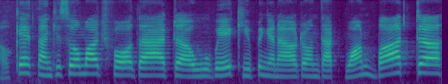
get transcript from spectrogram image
Okay, thank you so much for that, uh, We're keeping an eye out on that one. But uh,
